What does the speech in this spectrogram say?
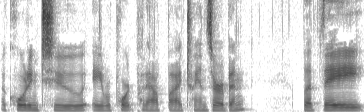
according to a report put out by Transurban. But they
